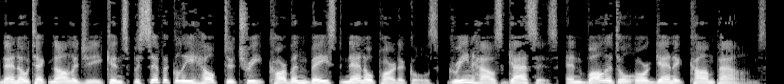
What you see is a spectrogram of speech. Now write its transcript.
nanotechnology can specifically help to treat carbon-based nanoparticles, greenhouse gases, and volatile organic compounds.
